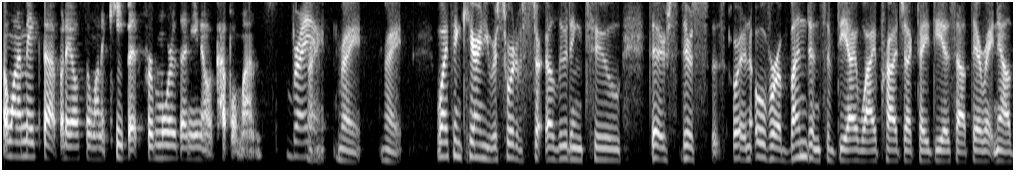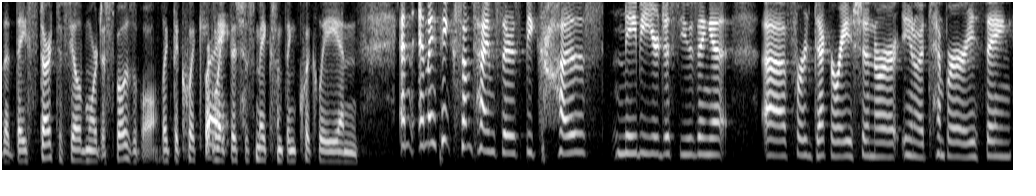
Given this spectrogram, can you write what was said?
I want to make that, but I also want to keep it for more than you know a couple months. right. Right, right, right. Well, I think Karen, you were sort of start alluding to there's there's an overabundance of DIY project ideas out there right now that they start to feel more disposable, like the quick, Right. like let's just make something quickly and And and I think sometimes there's because maybe you're just using it uh, for decoration or you know a temporary thing.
